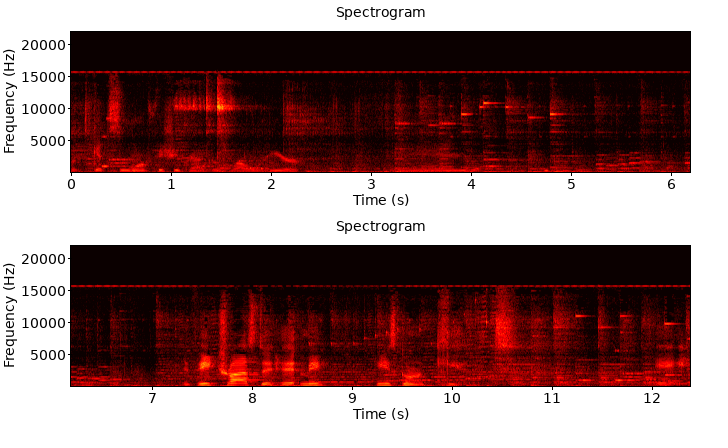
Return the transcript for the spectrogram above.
Let's get some more fishy crackers while we're here. And... If he tries to hit me, he's gonna get it.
